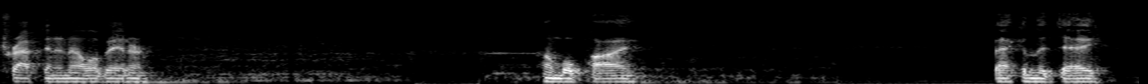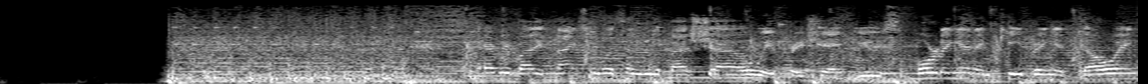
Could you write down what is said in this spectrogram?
Trapped in an elevator. Humble pie. Back in the day. Everybody, thanks for listening to the best show. We appreciate you supporting it and keeping it going.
